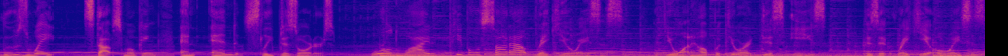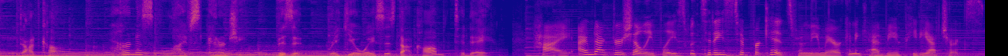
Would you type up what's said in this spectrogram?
lose weight, stop smoking, and end sleep disorders. Worldwide, people have sought out Reiki Oasis. If you want help with your dis-ease, visit ReikiOasis.com. Harness life's energy. Visit ReikiOasis.com today. Hi, I'm Dr. Shelly Flais with today's tip for kids from the American Academy of Pediatrics.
